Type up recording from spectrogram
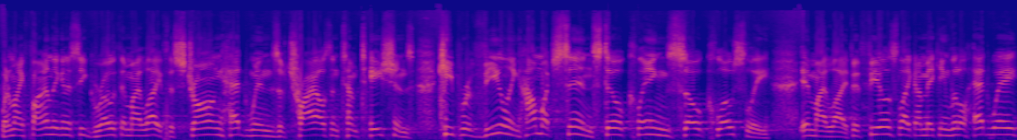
When am I finally going to see growth in my life? The strong headwinds of trials and temptations keep revealing how much sin still clings so closely in my life. It feels like I'm making little headway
